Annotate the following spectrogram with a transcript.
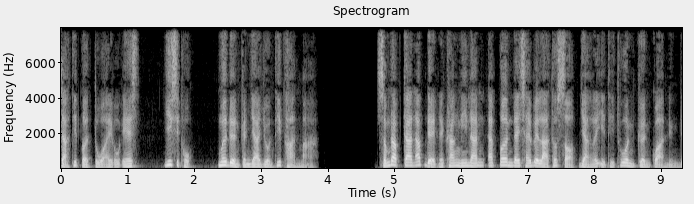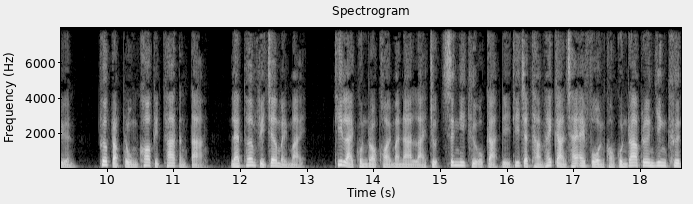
จากที่เปิดตัว iOS 26 เมื่อเดือนกันยายนที่ผ่านมา สำหรับการอัปเดตในครั้งนี้นั้น Apple ได้ใช้เวลาทดสอบอย่างละเอียดถี่ถ้วนเกินกว่า 1 เดือน เพื่อปรับปรุงข้อผิดพลาดต่างๆ และเพิ่มฟีเจอร์ใหม่ๆ ที่หลายคนรอคอยมานานหลายจุด ซึ่งนี่คือโอกาสดีที่จะทำให้การใช้ iPhone ของคุณราบรื่นยิ่งขึ้น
